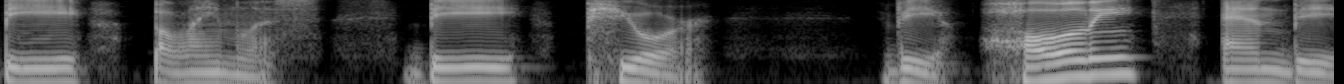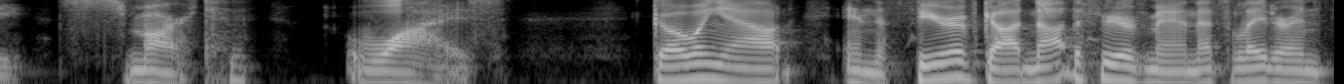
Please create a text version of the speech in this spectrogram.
Be blameless. Be pure. Be holy and be smart. wise. Going out in the fear of God, not the fear of man. That's later in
